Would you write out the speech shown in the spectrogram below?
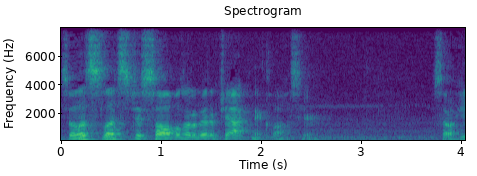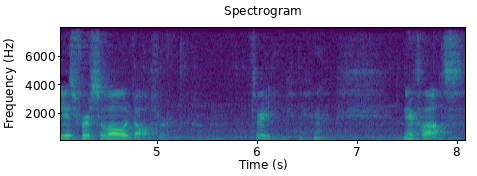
So let's let's just solve a little bit of Jack Nicklaus here. So he is first of all a golfer three. Nicklaus.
